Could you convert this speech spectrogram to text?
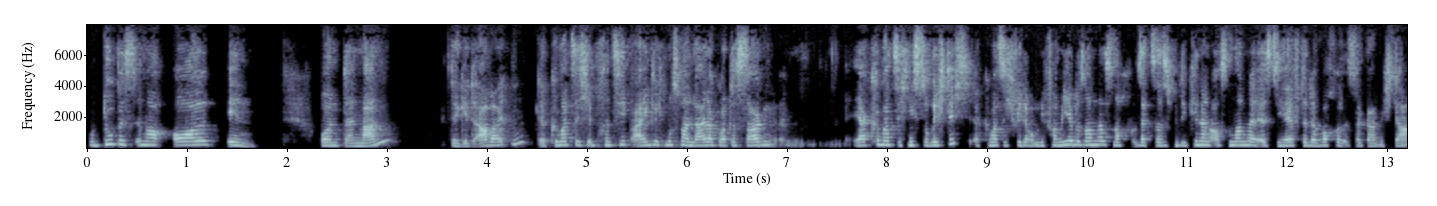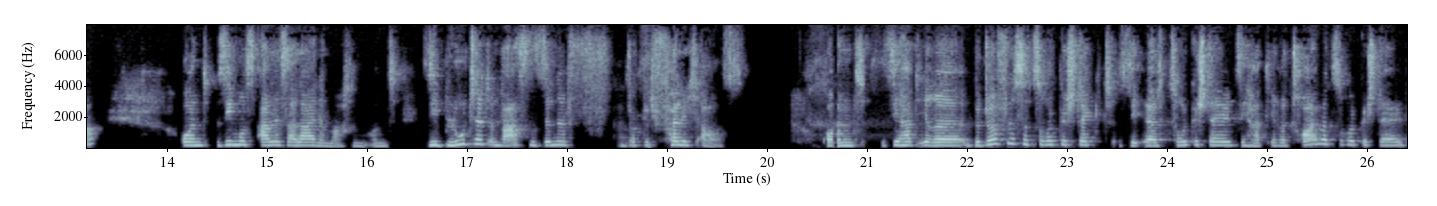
und du bist immer all in. Und dein Mann, der geht arbeiten, der kümmert sich im Prinzip eigentlich, muss man leider Gottes sagen, er kümmert sich nicht so richtig. Er kümmert sich weder um die Familie besonders, noch setzt er sich mit den Kindern auseinander. Er ist die Hälfte der Woche, ist er gar nicht da. Und sie muss alles alleine machen. Und sie blutet im wahrsten Sinne wirklich völlig aus. Und sie hat ihre Bedürfnisse zurückgesteckt, sie, äh, zurückgestellt, sie hat ihre Träume zurückgestellt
